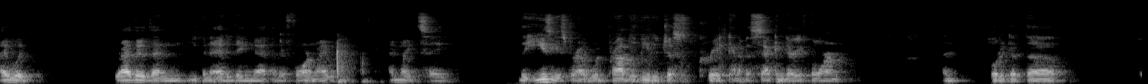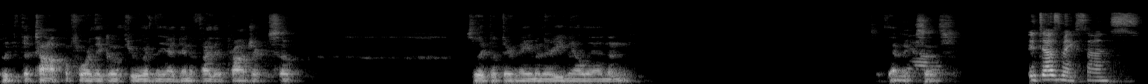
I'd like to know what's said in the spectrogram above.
I would, rather than even editing that other form, I, I might say the easiest route would probably be to just create kind of a secondary form and put it at the, put it at the top before they go through and they identify their project, so so they put their name and their email in and if that makes Yeah. sense. It does make sense.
